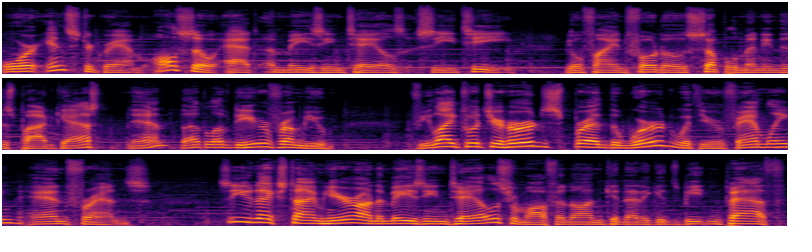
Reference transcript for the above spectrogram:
or Instagram, also at Amazing Tales CT. You'll find photos supplementing this podcast, and I'd love to hear from you. If you liked what you heard, spread the word with your family and friends. See you next time here on Amazing Tales from Off and On Connecticut's Beaten Path.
